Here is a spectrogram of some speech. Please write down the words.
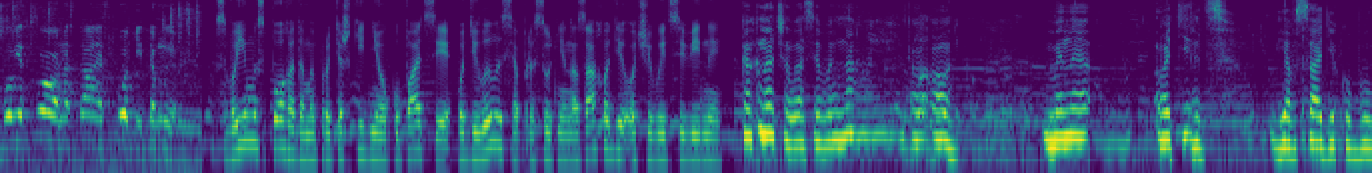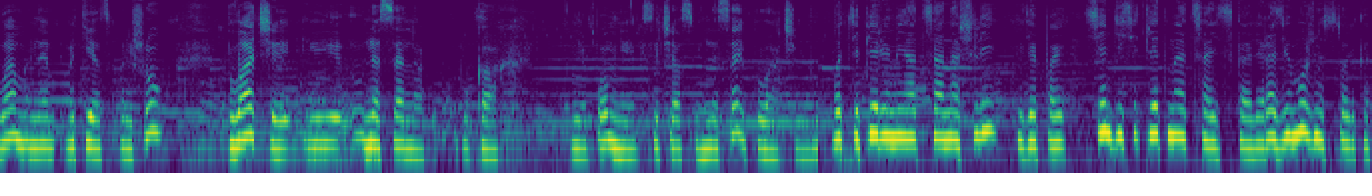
обов'язково настане спокій та мир. Своїми спогадами про тяжкі дні окупації поділилися присутні на заході очевидці війни. Як почалася війна, о, о, мене отець, я в садіку була, мене отець прийшов, плаче і несе на руках. Я пам'ятаю, як зараз він несе і плаче. Вот теперь у меня отца нашли, где по 70 лет мы отца искали. Разве можно столько?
